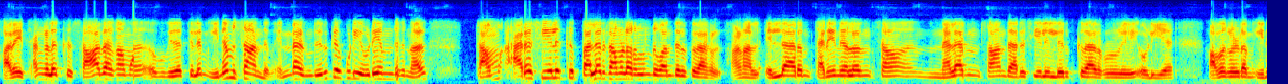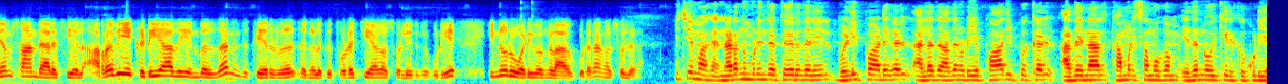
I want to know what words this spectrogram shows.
அதை தங்களுக்கு சாதகமான விதத்திலும் இனம் சார்ந்தும் என்றால் இருக்கக்கூடிய விடயம் என்று சொன்னால் தம் அரசியலுக்கு பலர் தமிழர்கள் என்று வந்திருக்கிறார்கள். ஆனால் எல்லாரும் தனி நலன் சார்ந்த அரசியலில் இருக்கிறார்களே ஒழிய அவர்களிடம் இனம் சார்ந்த அரசியல் அறவே கிடையாது என்பதுதான் இந்த தேர்தல்கள் எங்களுக்கு தொடர்ச்சியாக சொல்லியிருக்கக்கூடிய இன்னொரு வடிவங்களாக கூட நாங்கள் சொல்லலாம். நிச்சயமாக நடந்து முடிந்த தேர்தலில் வெளிப்பாடுகள் அல்லது அதனுடைய பாதிப்புகள் அதனால் தமிழ் சமூகம் எதிர்நோக்கி இருக்கக்கூடிய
